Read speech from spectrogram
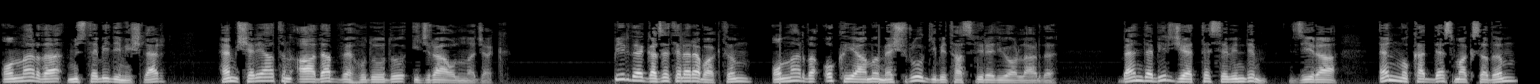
Onlar da müstebid imişler. Hem şeriatın adab ve hududu icra olunacak. Bir de gazetelere baktım. Onlar da o kıyamı meşru gibi tasvir ediyorlardı. Ben de bir cihette sevindim. Zira en mukaddes maksadım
